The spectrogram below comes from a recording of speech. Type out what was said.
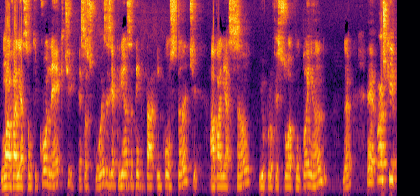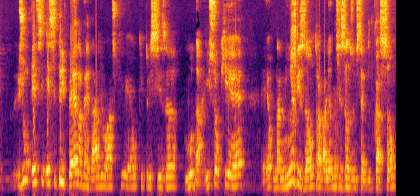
uma avaliação que conecte essas coisas e a criança tem que estar em constante avaliação e o professor acompanhando, né? É, eu acho que esse, esse tripé, na verdade, eu acho que é o que precisa mudar. Isso é o que é eu, na minha visão, trabalhando nesses anos no Ministério da Educação,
